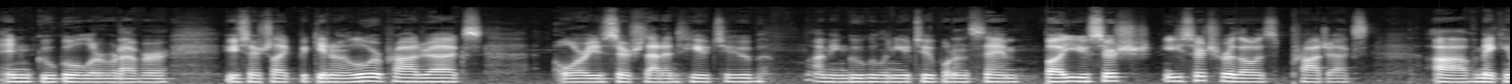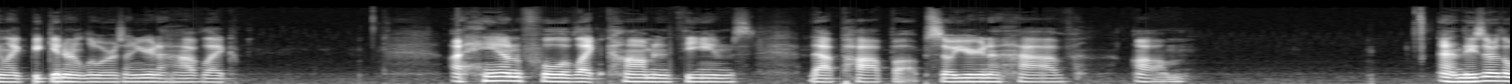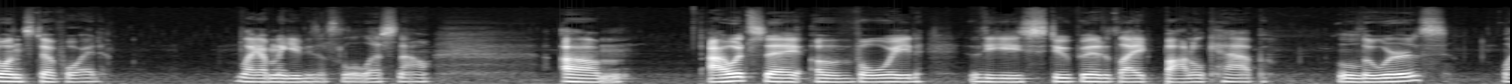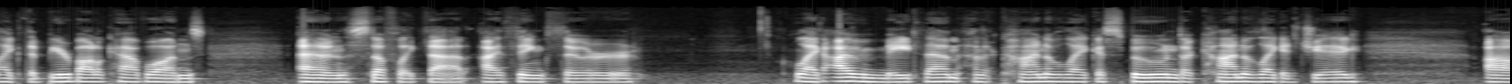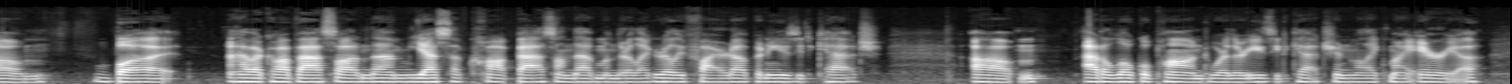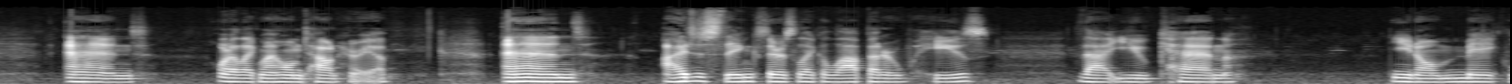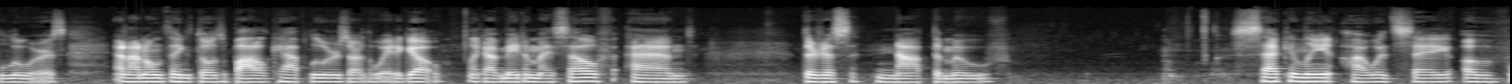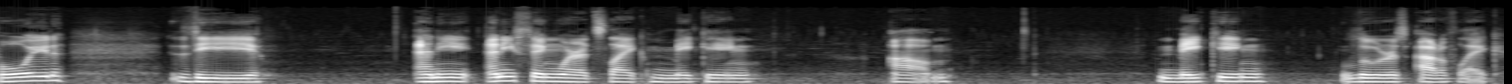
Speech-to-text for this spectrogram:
in Google or whatever, you search like beginner lure projects, or you search that into YouTube. I mean, Google and YouTube, one and the same. But you search you search for those projects of making like beginner lures, and you're gonna have like a handful of like common themes that pop up. So you're gonna have, um, and these are the ones to avoid. Like I'm gonna give you this little list now. Um, I would say avoid the stupid like bottle cap lures, like the beer bottle cap ones and stuff like that. I think they're like I've made them and they're kind of like a spoon, they're kind of like a jig. Um but have I caught bass on them? Yes, I've caught bass on them when they're like really fired up and easy to catch. Um at a local pond where they're easy to catch in like my area and or like my hometown area. And I just think there's like a lot better ways that you can, you know, make lures. And I don't think those bottle cap lures are the way to go. Like, I've made them myself, and they're just not the move. Secondly, I would say avoid the any anything where it's like making um making lures out of like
